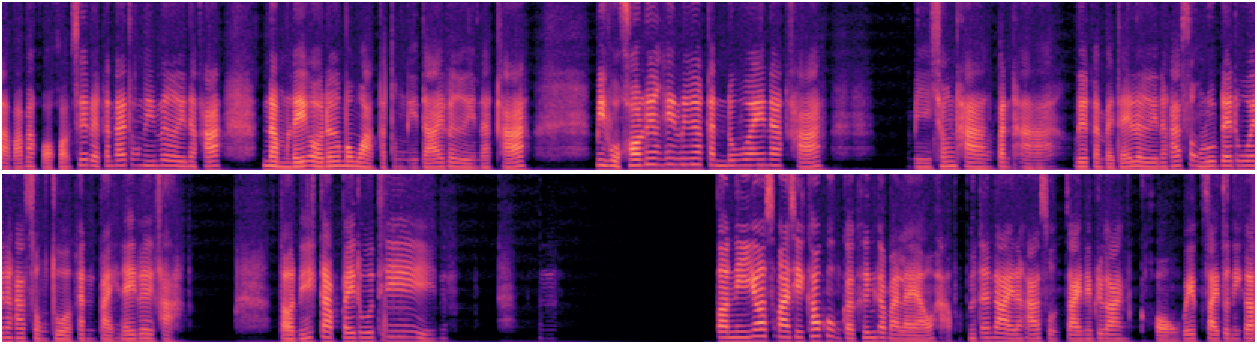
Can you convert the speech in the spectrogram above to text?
สามารถมาขอความช่วยเหลือกันได้ตรงนี้เลยนะคะนำเลขออเดอร์มาวางกันตรงนี้ได้เลยนะคะ มีหัวข้อเรื่องให้เลือกกันด้วยนะคะ มีช่องทางปัญหาเลือกกันไปได้เลยนะคะ ส่งรูปได้ด้วยนะคะ ส่งตัวกันไปได้เลยค่ะ ตอนนี้กลับไปดูที่ ตอนนี้ยอดสมาชิกเข้ากลุ่มก็ขึ้นกันมาแล้วหากเพื่อนท่านใดนะคะ สนใจในบริการของเว็บไซต์ตัวนี้ก็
